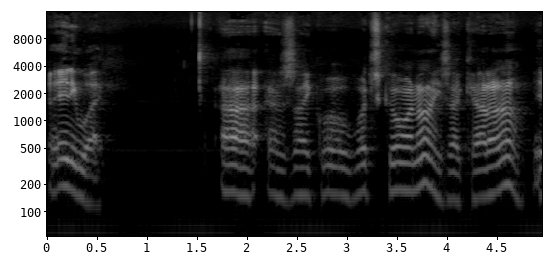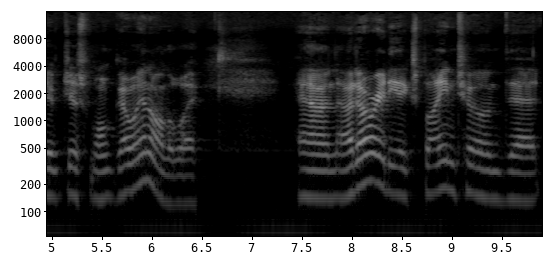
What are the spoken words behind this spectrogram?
Anyway, uh, I was like, well, what's going on? He's like, I don't know. It just won't go in all the way. And I'd already explained to him that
